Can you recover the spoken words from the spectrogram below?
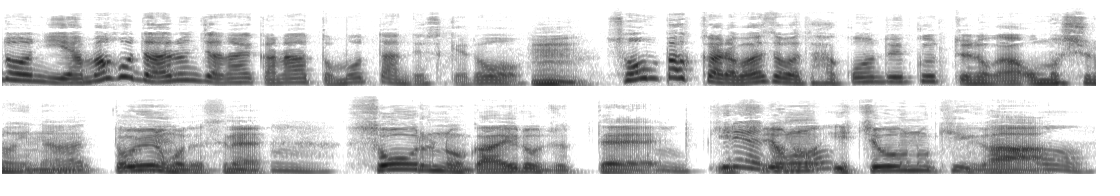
道に山ほどあるんじゃないかなと思ったんですけど、うん。損泊からわざわざ運んでいくっていうのが面白いな、うん。というのもですね、うん。ソウルの街路樹ってうん。綺イチョウのイチョウの木うがん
